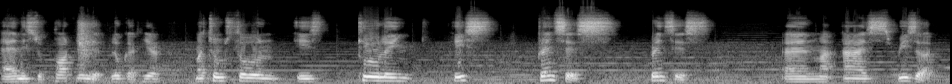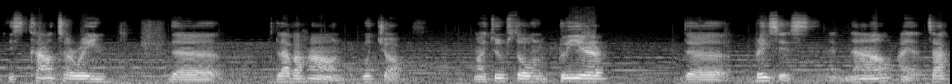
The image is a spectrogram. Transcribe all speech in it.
any support unit. Look at here, my tombstone is killing his princess princess. And my ice wizard is countering the lava hound. Good job. My tombstone clear the princess. And now I attack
